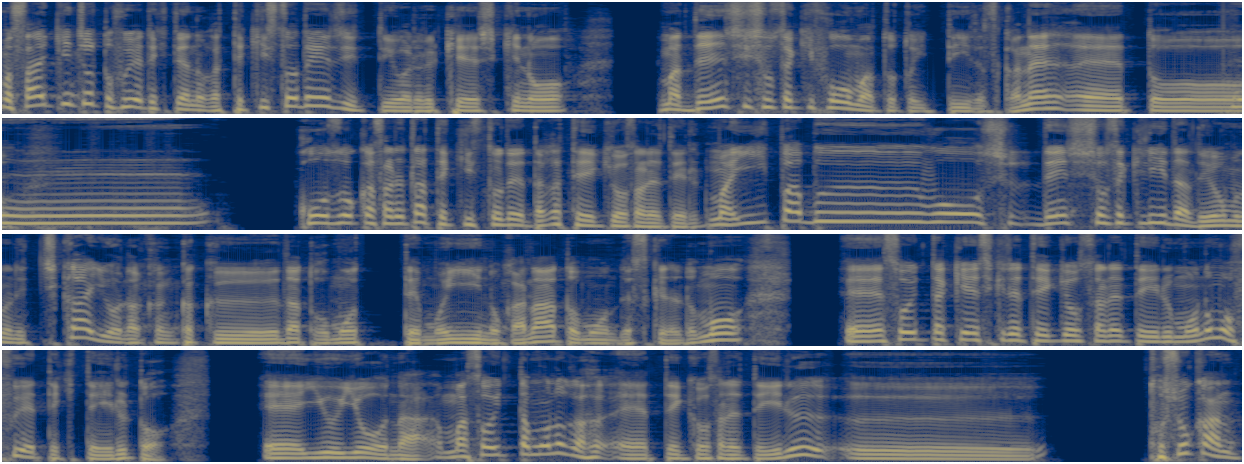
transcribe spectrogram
あ、最近ちょっと増えてきているのがテキストデイジーって言われる形式の、まあ、電子書籍フォーマットと言っていいですかね。えっ、と。構造化されたテキストデータが提供されている。まあ、EPUB をし電子書籍リーダーで読むのに近いような感覚だと思ってもいいのかなと思うんですけれども、えーそういった形式で提供されているものも増えてきているとえーいうような、まあ、そういったものが、えー提供されている、図書館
